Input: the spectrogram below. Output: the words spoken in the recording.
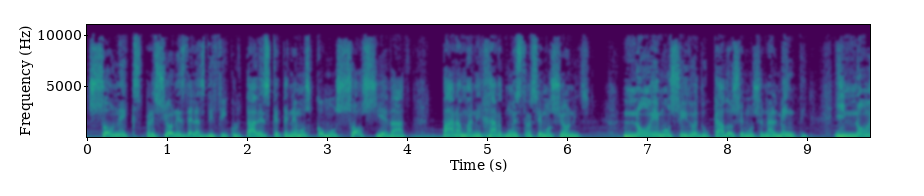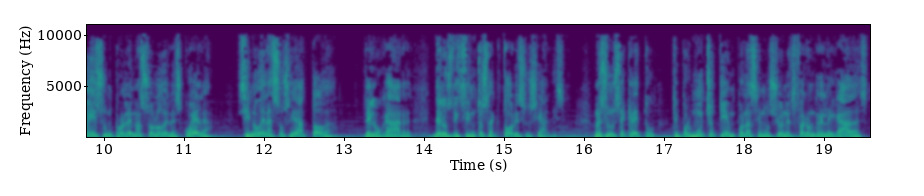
son expresiones de las dificultades que tenemos como sociedad para manejar nuestras emociones. No hemos sido educados emocionalmente y no es un problema solo de la escuela, sino de la sociedad toda, del hogar, de los distintos actores sociales. No es un secreto que por mucho tiempo las emociones fueron relegadas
